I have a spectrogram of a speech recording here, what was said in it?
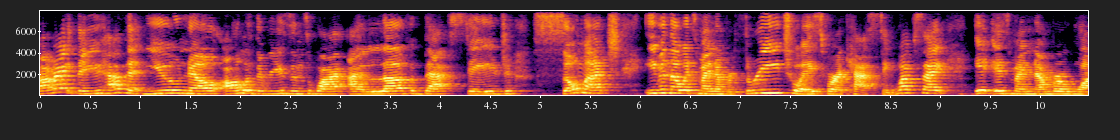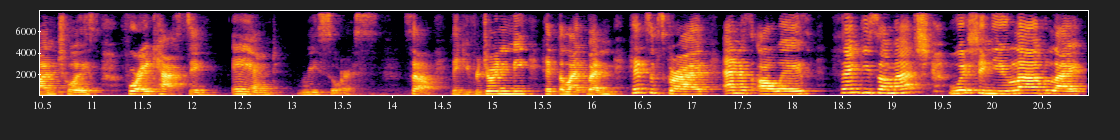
All right, there you have it. You know all of the reasons why I love Backstage so much. Even though it's my number three choice for a casting website, it is my number one choice for a casting and resource. So thank you for joining me. Hit the like button, hit subscribe, and as always, thank you so much. Wishing you love, light,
